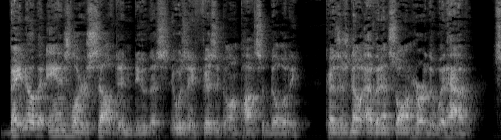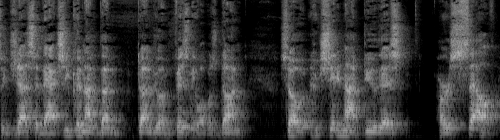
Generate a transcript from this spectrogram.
they know that Angela herself didn't do this. It was a physical impossibility because there's no evidence on her that would have suggested that. She could not have done, done to him physically what was done. So she did not do this herself.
